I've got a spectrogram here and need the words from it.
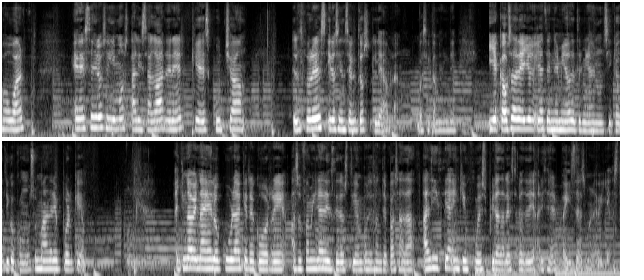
Howard. En este libro seguimos a Lisa Gardner que escucha las flores y los insectos le hablan, básicamente. Y a causa de ello ella tiene miedo de terminar en un psiquiátrico como su madre porque hay una vena de locura que recorre a su familia desde los tiempos de su antepasada, Alicia, en quien fue inspirada la historia de Alicia en el País de las Maravillas.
